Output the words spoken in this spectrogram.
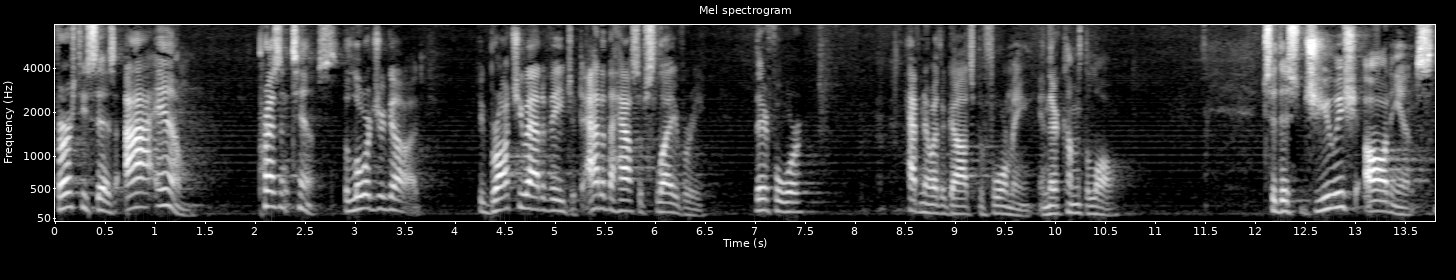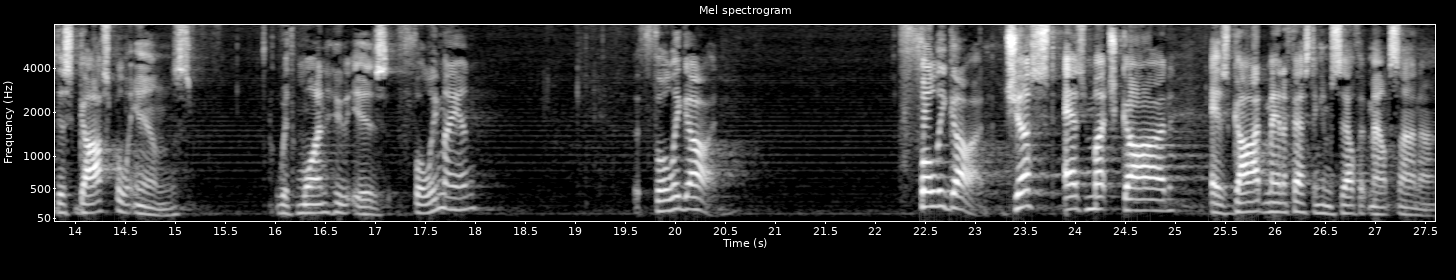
First, he says, I am, present tense, the Lord your God, who brought you out of Egypt, out of the house of slavery. Therefore, have no other gods before me. And there comes the law. To this Jewish audience, this gospel ends with one who is fully man, but fully God fully God, just as much God as God manifesting himself at Mount Sinai,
